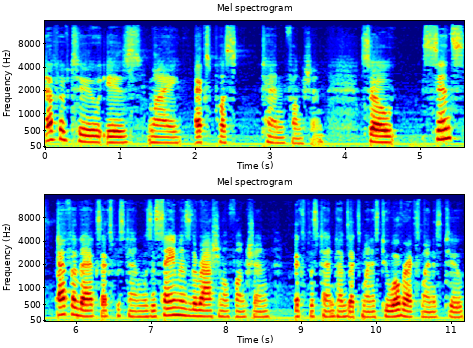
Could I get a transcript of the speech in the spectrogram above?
f of 2 is my x plus 10 function. So since f of x, x plus 10, was the same as the rational function x plus 10 times x minus 2 over x minus 2.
